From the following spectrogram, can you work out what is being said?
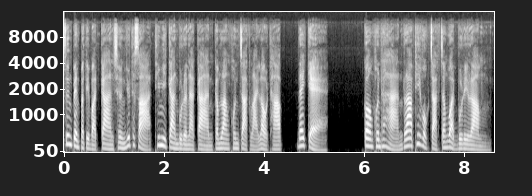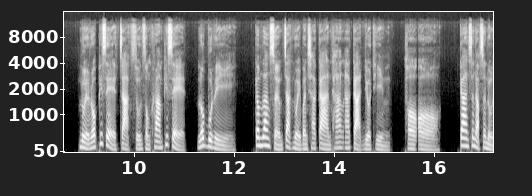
ซึ่งเป็นปฏิบัติการเชิงยุทธศาสตร์ที่มีการบูรณาการกำลังพลจากหลายเหล่าทัพ ได้แก่ กองพลทหารราบที่ 6 จากจังหวัดบุรีรัมย์หน่วยรบพิเศษจากศูนย์สงครามพิเศษลบบุรีกำลังเสริมจากหน่วยบัญชาการทางอากาศโยธิน ทออการสนับสนุน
